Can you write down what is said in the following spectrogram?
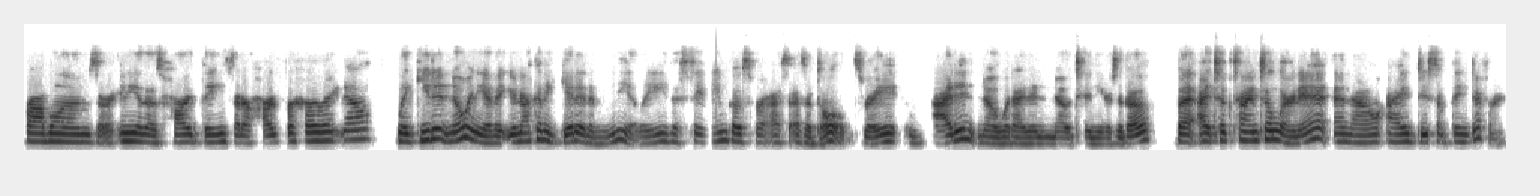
problems or any of those hard things that are hard for her right now, like you didn't know any of it, you're not going to get it immediately. The same goes for us as adults, right? I didn't know what I didn't know 10 years ago but I took time to learn it and now I do something different,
